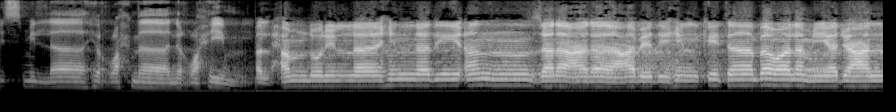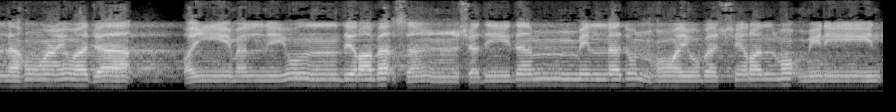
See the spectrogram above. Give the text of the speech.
بسم الله الرحمن الرحيم. الحمد لله الذي أنزل على عبده الكتاب ولم يجعل له عوجا. قيما لينذر بأسا شديدا من لدنه ويبشر المؤمنين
